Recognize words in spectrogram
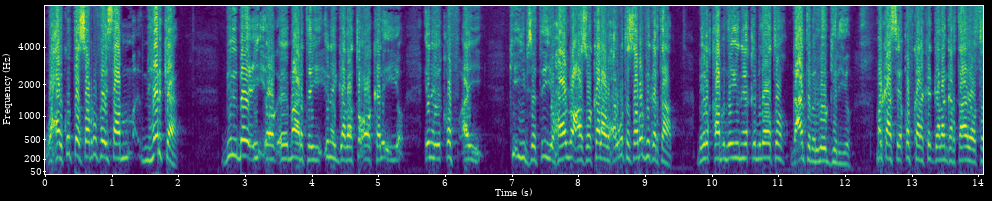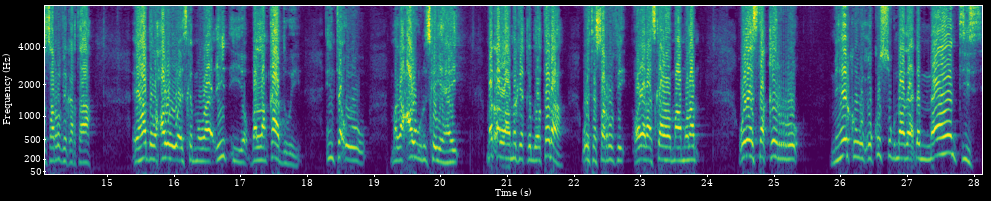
Waxay ku tasarufaysaa meherka bilbeyci oo maaratay inay gadato oo kale iyo inay qof ay ka iibsatay iyo waxyaala noocaas oo kale waxay ugu tasarufi kartaa. Bilqabdi inay qibdooto gacantaba loo geliyo. Markaasay qof kale ka gadan kartaa oo tasarufi kartaa. Ee hadda waxaa wey waa iska mawaaciid iyo ballanqaad wey inta uu magacaw un iska yahay. Mar allah markay qibdootana way tasarufi wayana iska maamulan. Wayastaqiru meherku wuxuu ku sugnaadaa dhammaantiis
